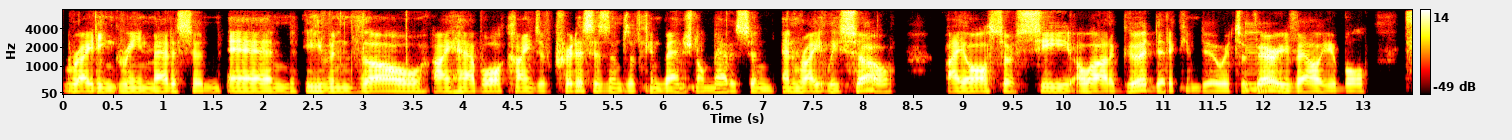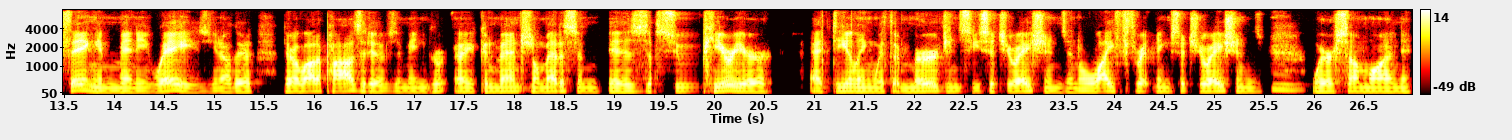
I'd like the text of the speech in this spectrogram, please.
writing green medicine. And even though I have all kinds of criticisms of conventional medicine, and rightly so, I also see a lot of good that it can do. It's a mm. very valuable thing in many ways. You know, there there are a lot of positives. I mean, uh, conventional medicine is superior at dealing with emergency situations and life-threatening situations mm. where someone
